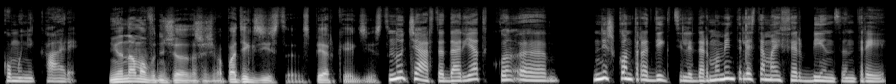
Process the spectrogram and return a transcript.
comunicare. Eu n-am avut niciodată așa ceva. Poate există. Sper că există. Nu ceartă, dar iată, co- uh, nici contradicțiile, dar momentele astea mai ferbinți între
